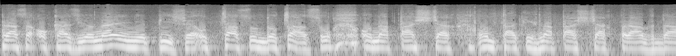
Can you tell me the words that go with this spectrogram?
prasa okazjonalnie pisze od czasu do czasu o napaściach, o takich napaściach, prawda,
